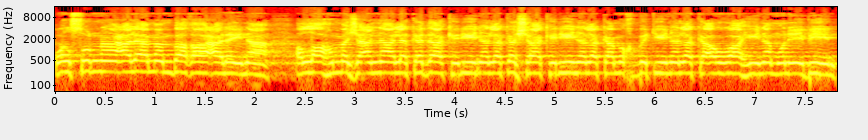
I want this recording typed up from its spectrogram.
وانصرنا على من بغى علينا. اللهم اجعلنا لك ذاكرين لك شاكرين لك مخبتين لك أواهين منيبين.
